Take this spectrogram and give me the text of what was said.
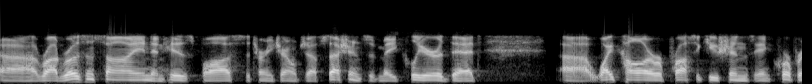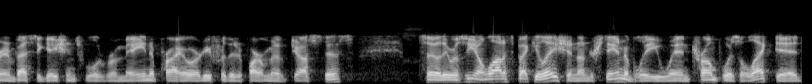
uh, Rod Rosenstein and his boss, Attorney General Jeff Sessions, have made clear that uh, white collar prosecutions and corporate investigations will remain a priority for the Department of Justice. So there was, you know, a lot of speculation, understandably, when Trump was elected,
